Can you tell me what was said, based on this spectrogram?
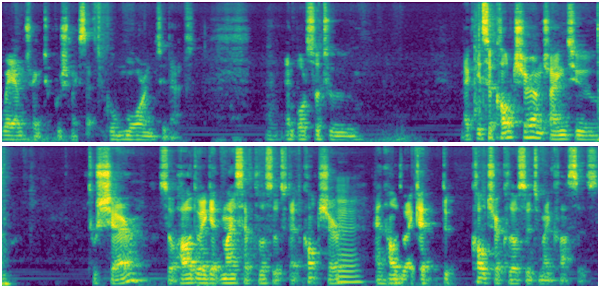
way I'm trying to push myself to go more into that, and, also to like it's a culture I'm trying to to share. So how do I get myself closer to that culture, Mm. and how do I get the culture closer to my classes?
